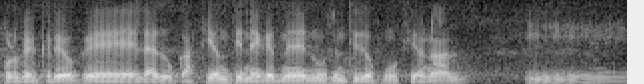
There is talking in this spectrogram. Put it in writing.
Porque creo que la educación tiene que tener un sentido funcional y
